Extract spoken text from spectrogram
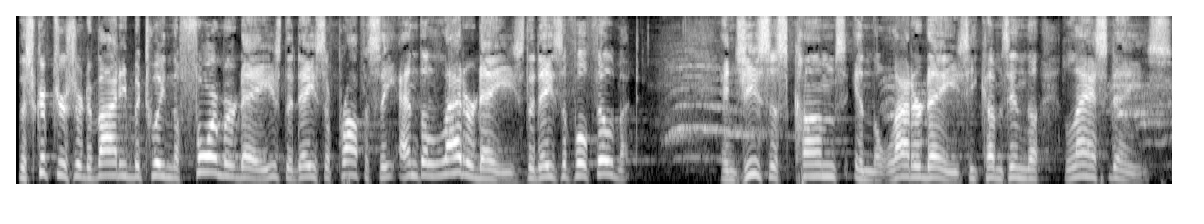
The scriptures are divided between the former days, the days of prophecy, and the latter days, the days of fulfillment. And Jesus comes in the latter days, He comes in the last days.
